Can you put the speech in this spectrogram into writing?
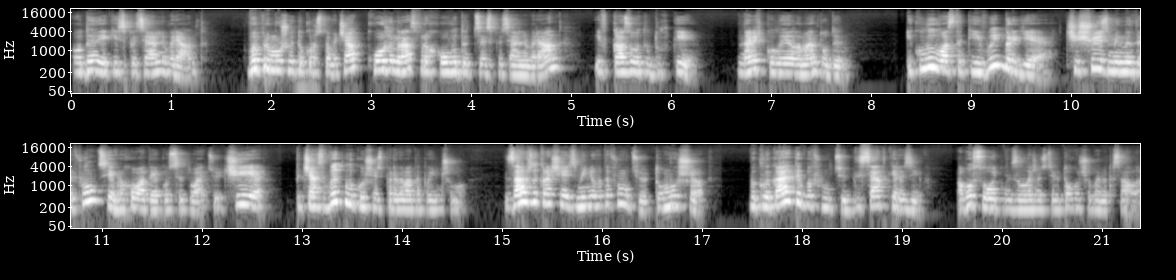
один якийсь спеціальний варіант. Ви примушуєте користувача кожен раз враховувати цей спеціальний варіант і вказувати дужки, навіть коли елемент один. І коли у вас такий вибір є, чи щось змінити функції, врахувати якусь ситуацію, чи під час виклику щось передавати по-іншому, завжди краще змінювати функцію, тому що викликаєте ви функцію десятки разів або сотні, в залежності від того, що ви написали.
